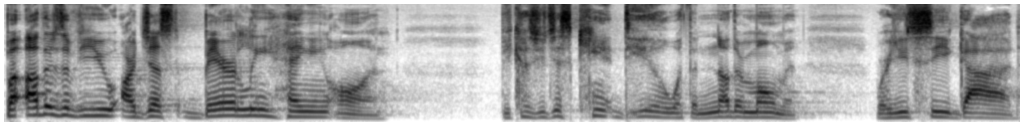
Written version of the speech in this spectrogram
But others of you are just barely hanging on because you just can't deal with another moment where you see God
